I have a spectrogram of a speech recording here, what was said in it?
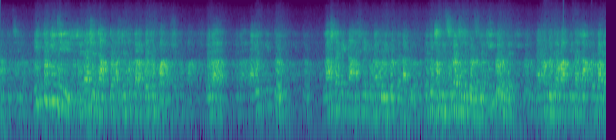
না। কিন্তু কি জিনিস? সেটা সে জানতো না, যেহেতু তারা প্রথম মানুষ। এবার তাদের কিন্তু লাশটাকে কাঁধ দিয়ে ঘোরাঘুরি করতে লাগল। এদিক সেদিক ছোটাছুটি করল যে কি করবে? এখন যদি আমার পিতা জানতে পারে,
